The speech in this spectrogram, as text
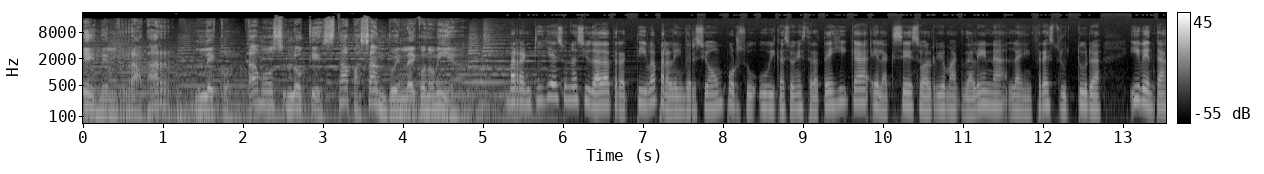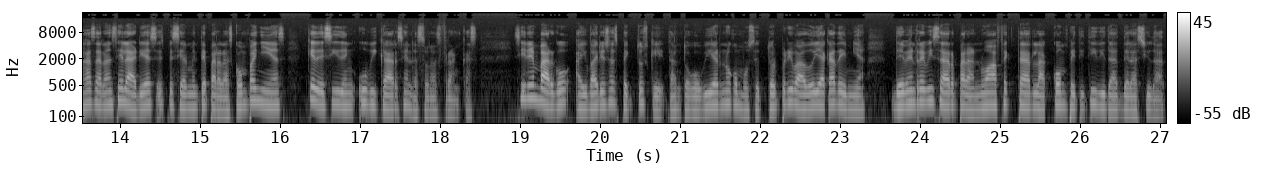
En el radar le contamos lo que está pasando en la economía. Barranquilla es una ciudad atractiva para la inversión por su ubicación estratégica, el acceso al río Magdalena, la infraestructura y ventajas arancelarias, especialmente para las compañías que deciden ubicarse en las zonas francas. Sin embargo, hay varios aspectos que tanto gobierno como sector privado y academia deben revisar para no afectar la competitividad de la ciudad.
